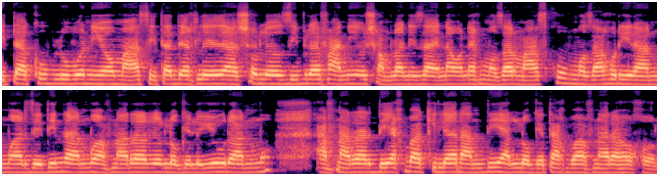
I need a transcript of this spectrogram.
এটা খুব লোভনীয় মাছ। এটা দেখলে আসলেও জিবরা পানিও সামলানি যায় না। অনেক মজার মাছ, খুব মজা করি রানমু আর যেদিন রানমু আপনারা লগে লইয়াও রানমু আপনারা দেখবা কিলা রান্ধি আর লগে থাকবা আপনারা সকল।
